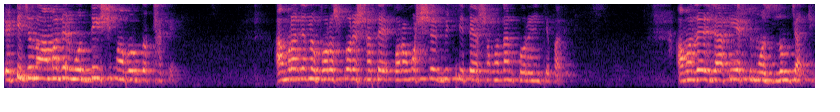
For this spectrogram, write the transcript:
এটি যেন আমাদের মধ্যেই সীমাবদ্ধ থাকে। আমরা যেন পরস্পরের সাথে পরামর্শের ভিত্তিতে সমাধান করে নিতে পারি। আমাদের জাতি একটি মজলুম জাতি।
